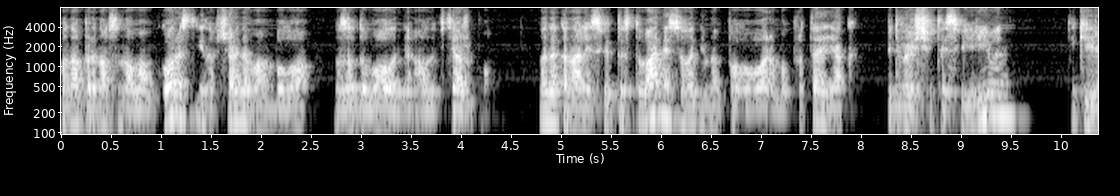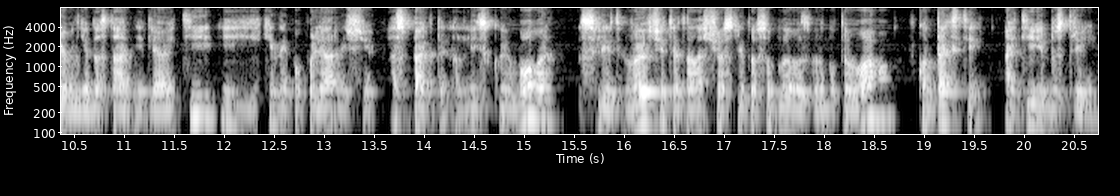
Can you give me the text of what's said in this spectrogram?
вона приносила вам користь і навчання вам було в задоволення, але в тяжбу? Ми на каналі Світ тестування. Сьогодні ми поговоримо про те, як підвищити свій рівень, який рівень є достатній для IT і які найпопулярніші аспекти англійської мови слід вивчити та на що слід особливо звернути увагу в контексті IT-індустрії.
